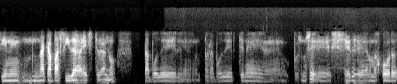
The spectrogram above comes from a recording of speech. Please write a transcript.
tienen una capacidad extra no para poder para poder tener pues no sé ser a lo mejor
